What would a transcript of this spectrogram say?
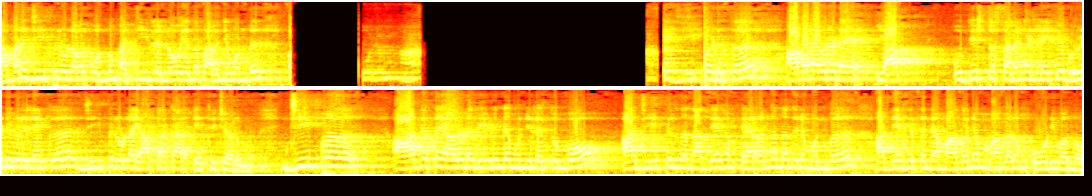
നമ്മുടെ ജീപ്പിലുള്ളവർക്കൊന്നും പറ്റിയില്ലല്ലോ എന്ന് പറഞ്ഞുകൊണ്ട് ജീപ്പ് എടുത്ത് അവരവരുടെ ഉദ്ദിഷ്ട സ്ഥലങ്ങളിലേക്ക് വീടുകളിലേക്ക് ജീപ്പിലുള്ള യാത്രക്കാർ എത്തിച്ചേർന്നു. ജീപ്പ് ആദ്യത്തെ ആളുടെ വീടിന്റെ മുന്നിൽ എത്തുമ്പോൾ ആ ജീപ്പിൽ നിന്ന് അദ്ദേഹം ഇറങ്ങുന്നതിന് മുൻപ് അദ്ദേഹത്തിന്റെ മകനും മകളും ഓടി വന്നു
